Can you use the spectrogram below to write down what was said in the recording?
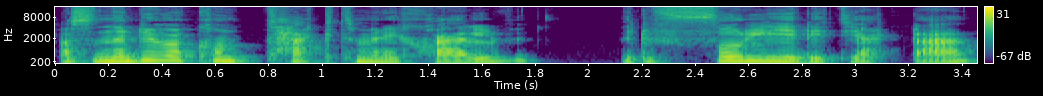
alltså när du har kontakt med dig själv, när du följer ditt hjärta,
